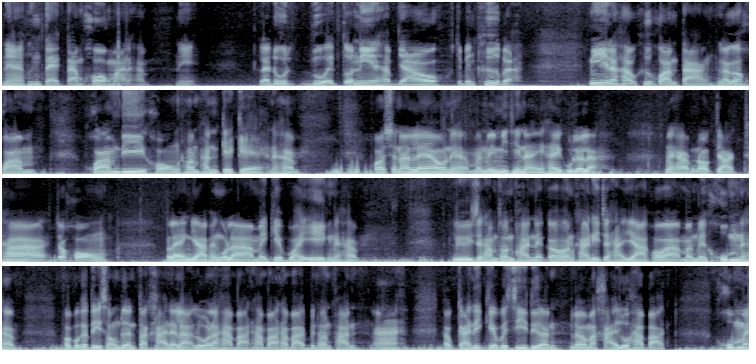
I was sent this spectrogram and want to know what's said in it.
เนี่ยเพิ่งแตกตามข้อออกมานะครับ นี่ แล้วดูดูไอ้ต้นนี้นะครับ ยาวจะเป็นคืบแหละนี่แหละครับคือความต่างแล้วก็ความความดีของท่อนพันธุ์แก่ๆนะครับ เพราะฉะนั้นแล้วเนี่ยมันไม่มีที่ไหนให้คุณแล้วล่ะนะครับ นอกจากถ้าเจ้าของแปลงหญ้าแพงโกล่าไม่เก็บไว้เองนะครับ หรือจะทำท่อนพันธุ์เนี่ยก็ค่อนข้างที่จะหายากเพราะว่ามันไม่คุ้มนะครับเพราะปกติ 2 เดือนตัดขายได้ละโลละ5บาท5บาท5บาทเป็นท่อนพันธุ์อ่ากับการที่เก็บไว้ 4 เดือน แล้วมาขายโล5บาท คุ้มไหม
